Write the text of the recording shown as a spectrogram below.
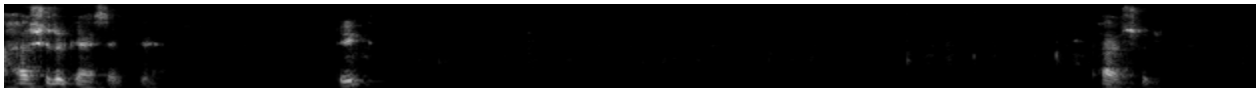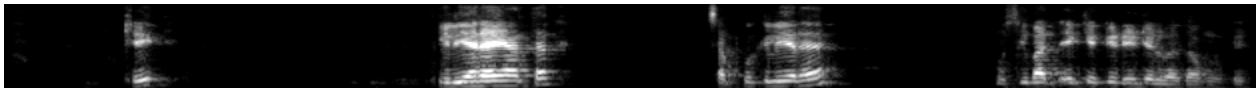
हश्र कह सकते हैं ठीक हश्र ठीक क्लियर है यहाँ तक सबको क्लियर है? उसके बाद एक एक की डिटेल बताऊँगा फिर।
